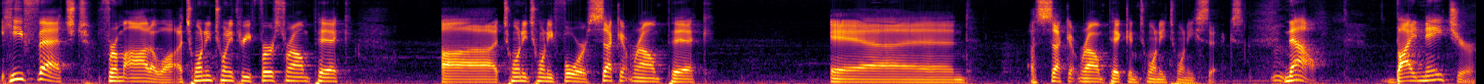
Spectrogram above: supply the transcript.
he fetched from Ottawa a 2023 first round pick, uh, 2024 second round pick, and a second round pick in 2026. Now, by nature,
